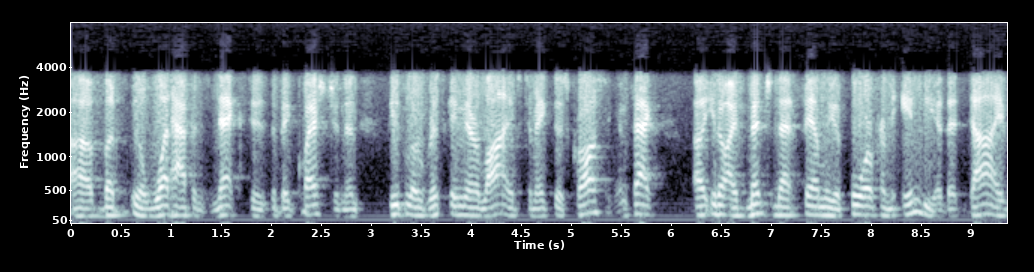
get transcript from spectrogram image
Uh, but you know, what happens next is the big question, and people are risking their lives to make this crossing. In fact, uh, you know, I've mentioned that family of four from India that died.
